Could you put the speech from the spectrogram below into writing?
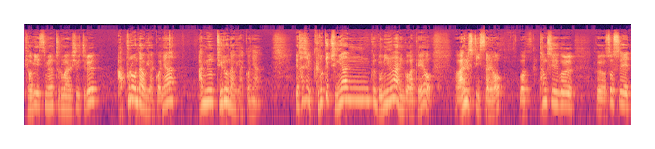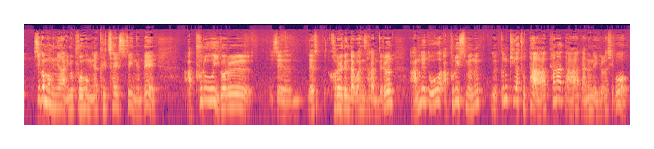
벽에 있으면 두루마리 휴지를 앞으로 나오게 할 거냐, 아니면 뒤로 나오게 할 거냐. 사실 그렇게 중요한 그 논의는 아닌 것 같아요. 어, 아닐 수도 있어요. 뭐 탕수육을 그 소스에 찍어 먹냐 아니면 부어 먹냐 그 차일 수도 있는데 앞으로 이거를 이제 내, 걸어야 된다고 하는 사람들은 아무래도 앞으로 있으면은 그 끊기가 좋다 편하다라는 얘기를 하시고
